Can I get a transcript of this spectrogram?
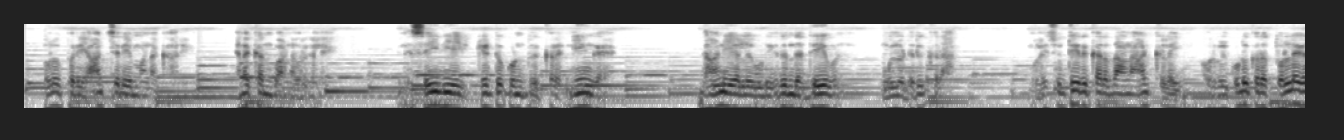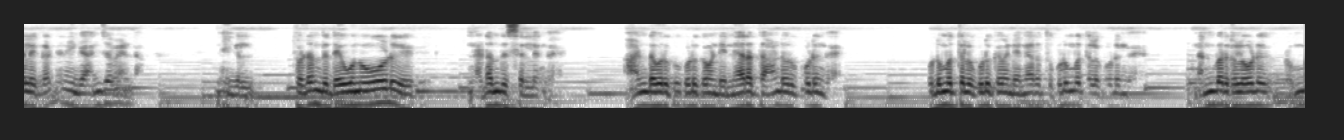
எவ்வளோ பெரிய ஆச்சரியமான காரியம். எனக்கு அன்பானவர்களே இந்த செய்தியை கேட்டுக்கொண்டிருக்கிற நீங்கள் தானியலோடு இருந்த தேவன் உங்களோடு இருக்கிறார். உங்களை சுற்றி இருக்கிறதான ஆட்களை அவர்கள் கொடுக்கிற தொல்லைகளை கண்டு நீங்கள் அஞ்ச வேண்டாம். நீங்கள் தொடர்ந்து தேவனோடு நடந்து செல்லுங்கள் ஆண்டவருக்கு கொடுக்க வேண்டிய நேரத்தை ஆண்டவருக்கு கொடுங்க. குடும்பத்தில் கொடுக்க வேண்டிய நேரத்தை குடும்பத்தில் கொடுங்க. நண்பர்களோடு ரொம்ப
